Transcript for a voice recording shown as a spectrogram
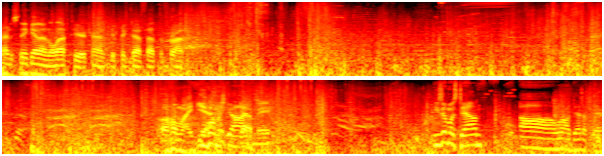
Trying to sneak in on the left here, trying to get picked up at the front. Oh my god! Oh my God. Got me. He's almost down. Oh, we're all dead up there.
